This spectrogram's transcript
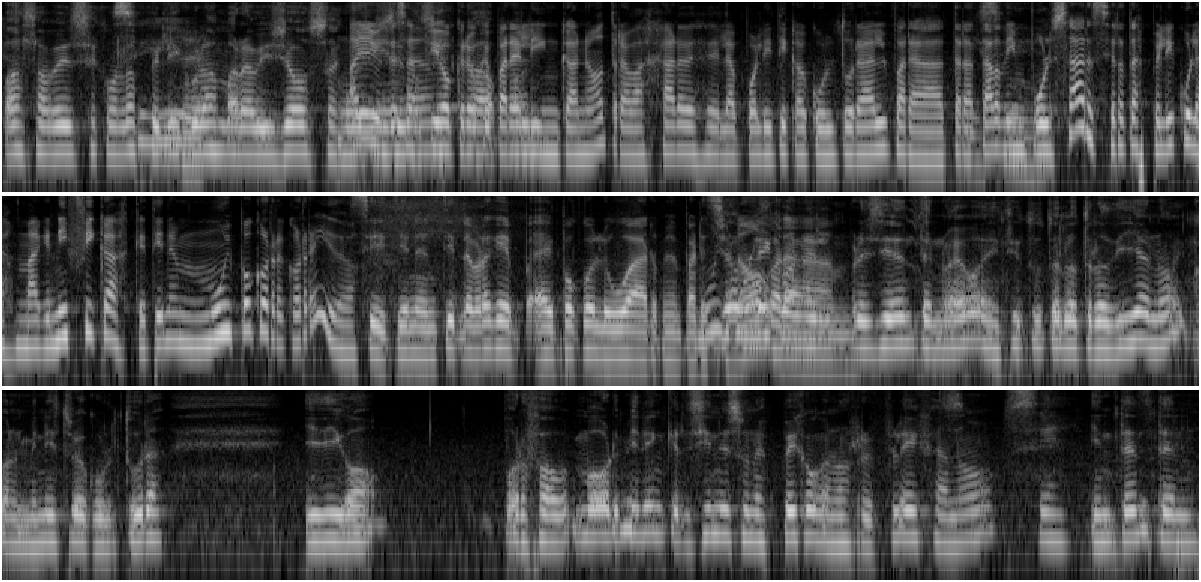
pasa a veces con las películas maravillosas. Hay un desafío, creo que para el. Inca, ¿no? Trabajar desde la política cultural para tratar sí. de impulsar ciertas películas magníficas que tienen muy poco recorrido. Sí, tienen, ti- la verdad que hay poco lugar, me parece, Yo ¿no? hablé Para- con el presidente nuevo del instituto el otro día, ¿no? Y con el ministro de Cultura. Y digo, por favor, miren que el cine es un espejo que nos refleja, ¿no? Sí. Intenten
